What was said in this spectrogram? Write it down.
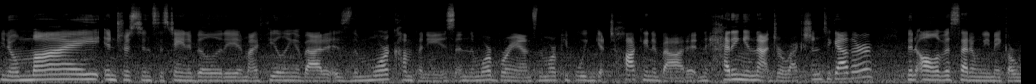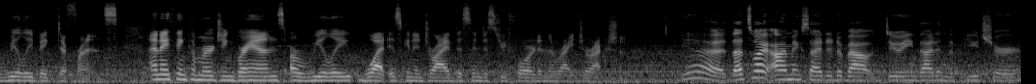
you know, my interest in sustainability and my feeling about it is the more companies and the more brands and the more people we can get talking about it and heading in that direction together, then all of a sudden we make a really big difference. And I think emerging brands are really what is going to drive this industry forward in the right direction. Yeah, that's why I'm excited about doing that in the future.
